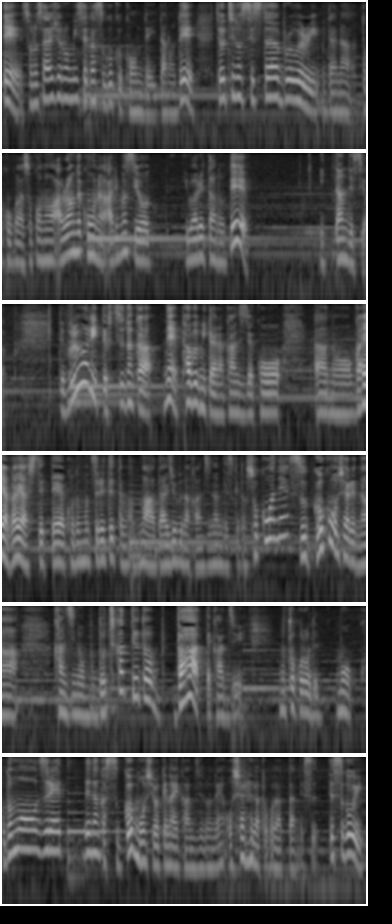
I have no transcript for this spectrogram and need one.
てその最初のお店がすごく混んでいたのでじゃあうちのシスターブルーワリーみたいなとこがそこのアラウンドコーナーありますよって言われたので行ったんですよ。でブルーワリーって普通なんかねパブみたいな感じでこうあのガヤガヤしてて子供連れてってもまあ大丈夫な感じなんですけどそこはねすっごくおしゃれな感じのもうどっちかっていうとバーって感じのところでもう子供連れでなんかすっごい申し訳ない感じのねおしゃれなとこだったんです。ですごい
